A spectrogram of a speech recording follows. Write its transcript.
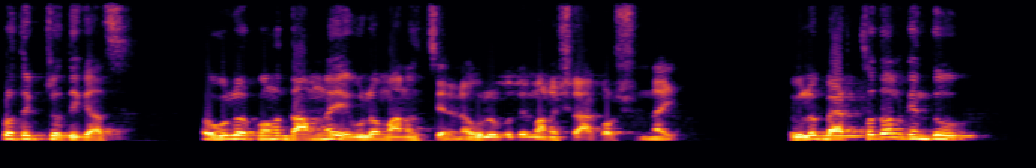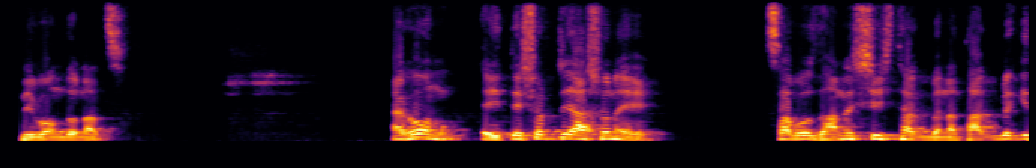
প্রতীক প্রতীক আছে। ওগুলোর কোনো দাম নাই, এগুলো মানুষ চেনে না। ওগুলোর প্রতি মানুষের আকর্ষণ নাই। এগুলো ব্যর্থ দল, কিন্তু নিবন্ধন আছে। এখন এই তেষট্টি আসনে সাপোজ ধানের শীষ থাকবে না, থাকবে কি?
